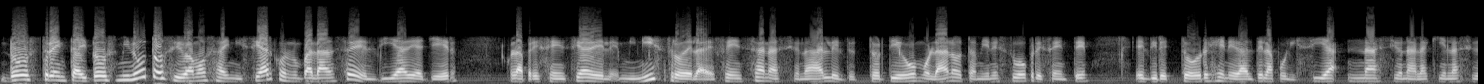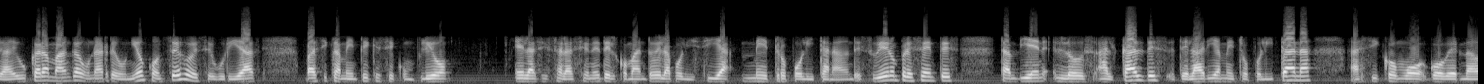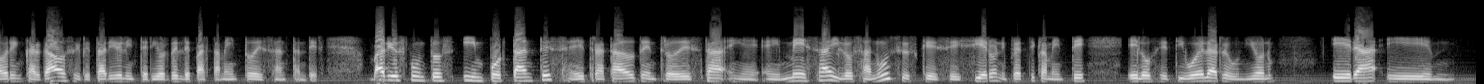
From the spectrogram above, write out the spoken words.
Dos treinta y dos minutos y vamos a iniciar con un balance del día de ayer con la presencia del ministro de la Defensa Nacional, el doctor Diego Molano, también estuvo presente el director general de la Policía Nacional aquí en la ciudad de Bucaramanga, una reunión, Consejo de Seguridad, básicamente que se cumplió en las instalaciones del Comando de la Policía Metropolitana, donde estuvieron presentes también los alcaldes del área metropolitana, así como gobernador encargado, secretario del Interior del Departamento de Santander. Varios puntos importantes eh, tratados dentro de esta eh, eh, mesa y los anuncios que se hicieron y prácticamente el objetivo de la reunión era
